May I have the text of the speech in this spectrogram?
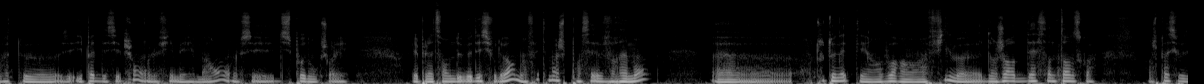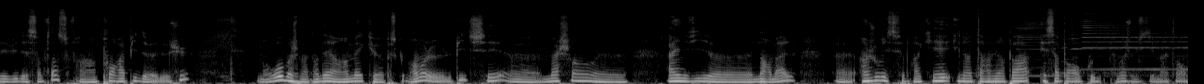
En fait, il n'y a pas de déception. Le film est marrant. C'est dispo donc sur les, plateformes de VD si vous voulez voir. Mais en fait, moi, je pensais vraiment, euh, en toute honnêteté, hein, voir un, film dans le genre Death Sentence. Quoi. Alors, je sais pas si vous avez vu Death Sentence, on fera un point rapide euh, dessus. Mais en gros, moi, je m'attendais à un mec. parce que vraiment, le, pitch, c'est machin a une vie normale. un jour, il se fait braquer, il intervient pas et ça part en couille. moi, je me suis dit, mais attends,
